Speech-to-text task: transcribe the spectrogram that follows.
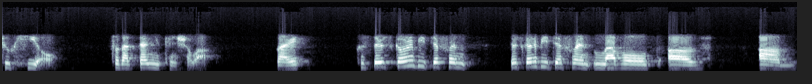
to heal, so that then you can show up, right? Because there's going to be different there's going to be different levels of um,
